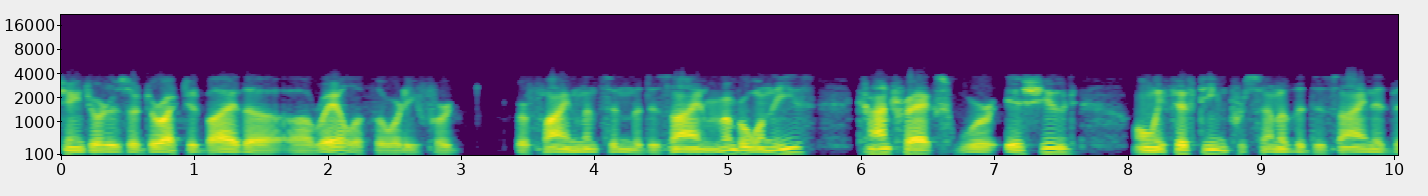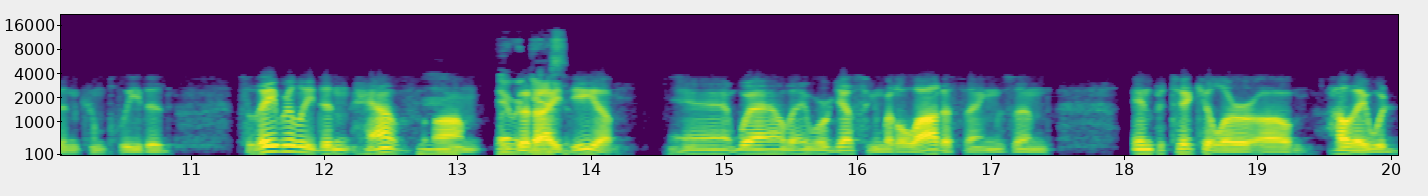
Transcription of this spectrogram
change orders are directed by the uh, rail authority for refinements in the design. Remember, when these contracts were issued, only 15% of the design had been completed. So they really didn't have hmm. um, a good guessing. idea. Yeah. And, well, they were guessing about a lot of things, and in particular, um, how they would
